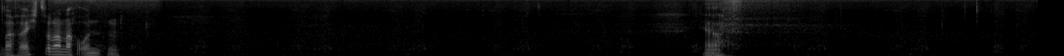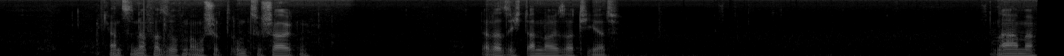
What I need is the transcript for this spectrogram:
Nach rechts oder nach unten? Ja. Kannst du nur versuchen, umsch- umzuschalten. Da er sich dann neu sortiert. Name.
